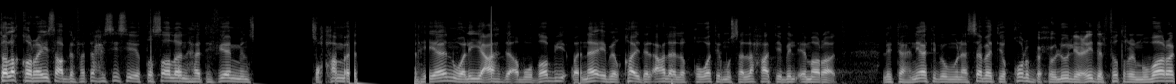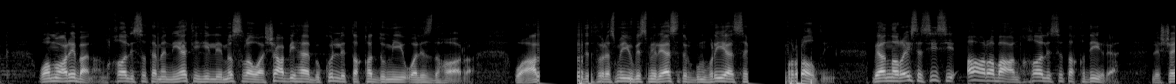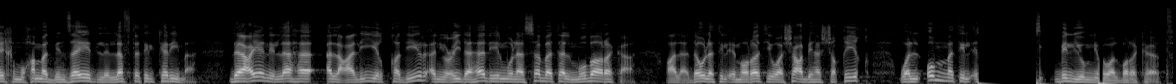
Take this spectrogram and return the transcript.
تلقى الرئيس عبد الفتاح السيسي اتصالا هاتفيا من محمد هيان ولي عهد أبو ظبي ونائب القائد الأعلى للقوات المسلحة بالإمارات للتهنئة بمناسبة قرب حلول عيد الفطر المبارك ومعربا عن خالص تمنياته لمصر وشعبها بكل التقدم والازدهار. وأعلن المتحدث الرسمي باسم رئاسة الجمهورية سفير الراضي بأن الرئيس السيسي أعرب عن خالص تقديره للشيخ محمد بن زايد للفتة الكريمة داعيا الله العلي القدير أن يعيد هذه المناسبة المباركة على دولة الإمارات وشعبها الشقيق والأمة الإسلامية باليمن والبركات.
